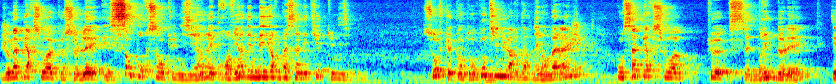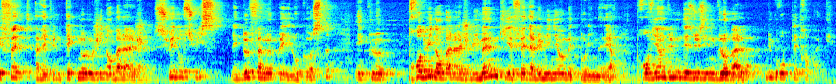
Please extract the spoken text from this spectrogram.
je m'aperçois que ce lait est 100% tunisien et provient des meilleurs bassins laitiers de Tunisie. Sauf que quand on continue à regarder l'emballage, on s'aperçoit que cette brique de lait est faite avec une technologie d'emballage suédo-suisse les deux fameux pays low cost, et que le produit d'emballage lui-même, qui est fait d'aluminium et de polymère, provient d'une des usines globales du groupe Tetra Pak.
